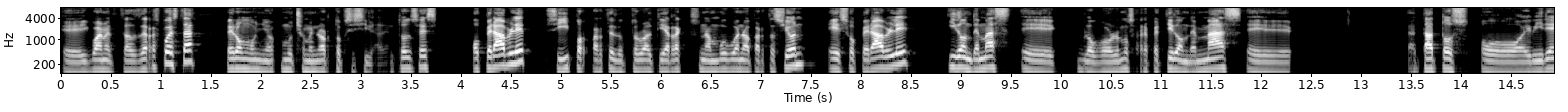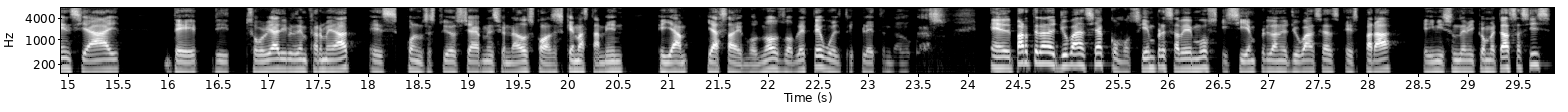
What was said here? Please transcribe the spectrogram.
eh, igualmente tasas de respuesta, pero mucho menor toxicidad. Entonces, Operable, sí, por parte del doctor Valtierra, que es una muy buena apartación, es operable y donde más, eh, lo volvemos a repetir, donde más eh, datos o evidencia hay de, de sobrevivir libre de enfermedad es con los estudios ya mencionados, con los esquemas también que ya, ya sabemos, ¿no? El doblete o el triplete en dado caso. En el parte de la adyuvancia, como siempre sabemos, y siempre la adyuvancia es para emisión de micrometástasis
